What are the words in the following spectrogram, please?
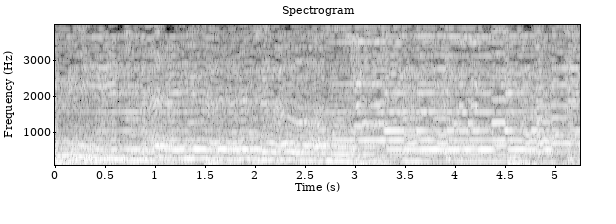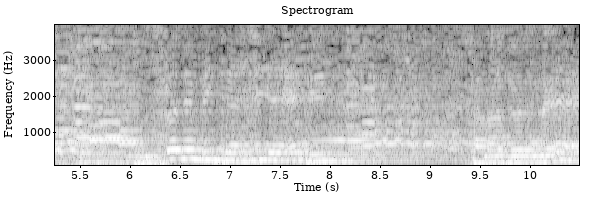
sevinmeyeceğim Ölümü tercih edip sana dönmeye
